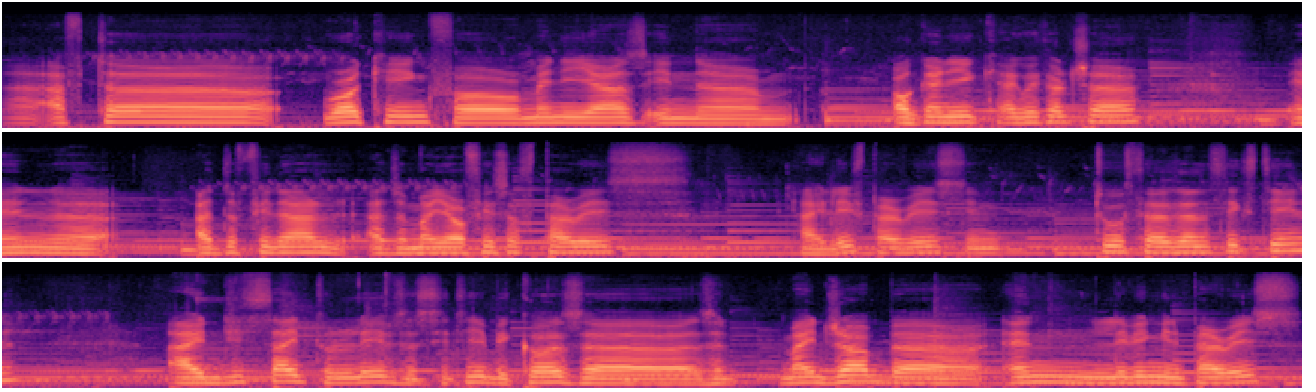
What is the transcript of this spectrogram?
Uh, after working for many years in um, organic agriculture and uh, at the final at the mayor office of Paris, I leave Paris in 2016. I decided to leave the city because uh, the, my job uh, and living in Paris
